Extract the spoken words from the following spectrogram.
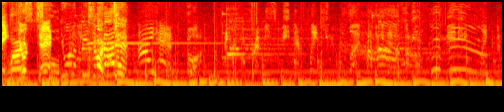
That's it. You're dead. You want a piece You're of dead. I had a thought. I could prep these feet there, plant human blood. Look at that movie, Man-Eating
